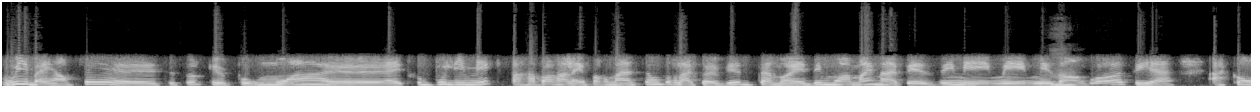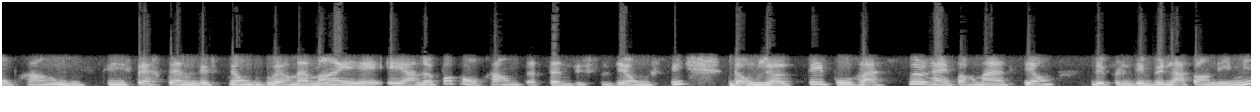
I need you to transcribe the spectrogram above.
Oui, ben en fait, euh, c'est sûr que pour moi, euh, être boulimique par rapport à l'information sur la COVID, ça m'a aidé moi-même à apaiser mes, mes, mes mm. angoisses et à, à, comprendre aussi certaines décisions du gouvernement et, et, à ne pas comprendre certaines décisions aussi. Donc, j'ai opté pour la surinformation depuis le début de la pandémie.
